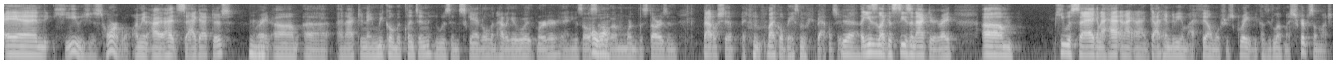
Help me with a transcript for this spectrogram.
and he was just horrible. I mean, I had SAG actors, right? Um, uh, an actor named Rico McClinton, who was in Scandal and How to Get Away with Murder, and he was also wow. um, one of the stars in Battleship and Michael Bay's movie Battleship. Yeah. like he's like a seasoned actor, right? Um, he was SAG, and I had and I, and I got him to be in my film, which was great because he loved my script so much.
